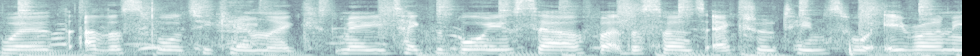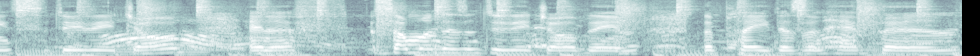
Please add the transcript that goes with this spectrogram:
With other sports, you can like maybe take the ball yourself, but this one's actual team sport. Everyone needs to do their job, and if someone doesn't do their job, then the play doesn't happen.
